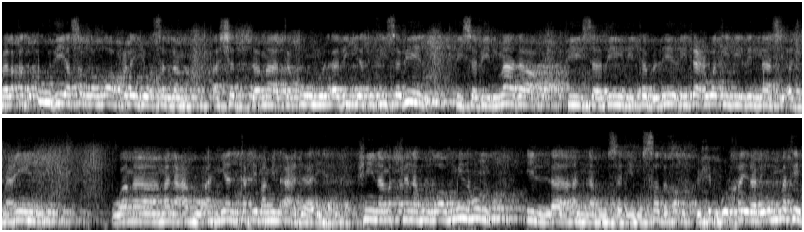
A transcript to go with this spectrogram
فلقد أوذي صلى الله عليه وسلم أشد ما تكون الأذية في سبيل في سبيل ماذا؟ في سبيل تبليغ دعوته للناس أجمعين وما منعه أن ينتقم من أعدائه حين مكنه الله منهم إلا أنه سليم الصدر يحب الخير لأمته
